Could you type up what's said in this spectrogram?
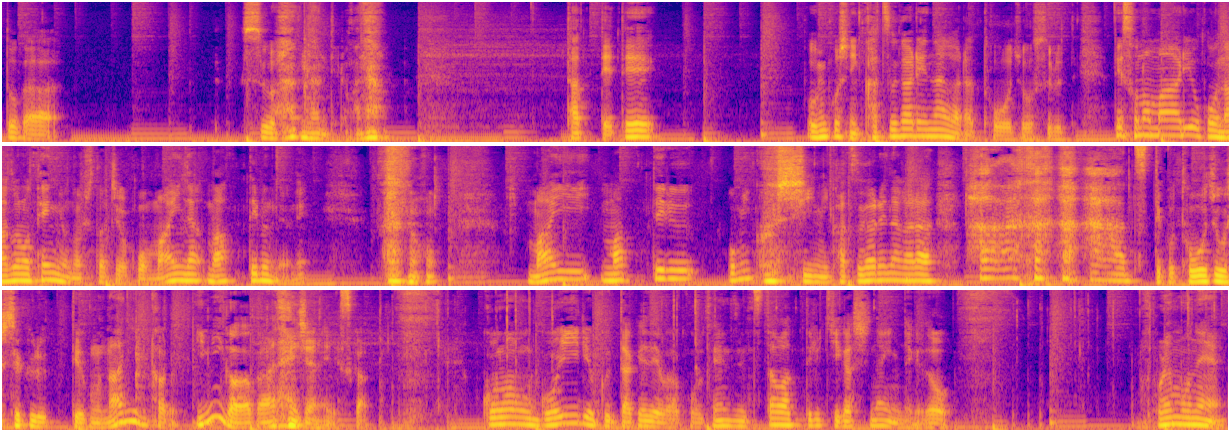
ドが座、なんていうのかな、立ってて、おみこしに担がれながら登場する。で、その周りをこう謎の天女の人たちがこう舞いな、舞ってるんだよね。あの、舞、待ってるおみこしに担がれながら、はぁはぁはぁつってこう登場してくるっていう、もう何か意味がわからないじゃないですか。この語彙力だけではこう全然伝わってる気がしないんだけど、これもね、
